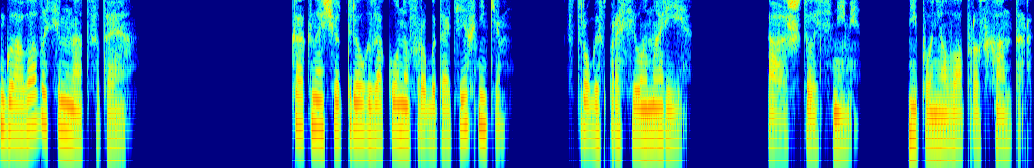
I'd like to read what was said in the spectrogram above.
Глава 18. «Как насчет трех законов робототехники?» — строго спросила Мария. «А что с ними?» — не понял вопрос Хантер.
